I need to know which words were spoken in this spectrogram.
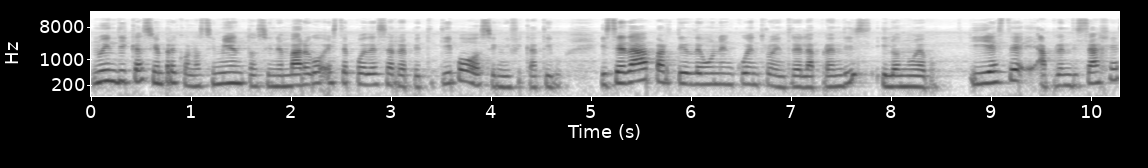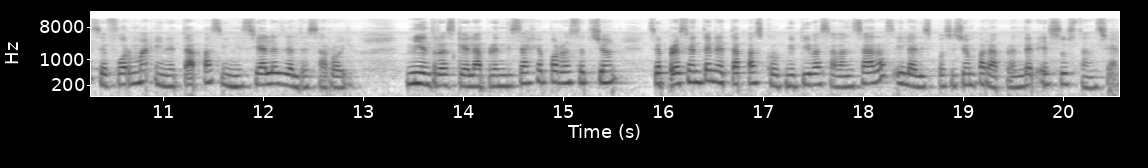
no indica siempre conocimiento, sin embargo, este puede ser repetitivo o significativo y se da a partir de un encuentro entre el aprendiz y lo nuevo. Y este aprendizaje se forma en etapas iniciales del desarrollo, mientras que el aprendizaje por recepción se presenta en etapas cognitivas avanzadas y la disposición para aprender es sustancial.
